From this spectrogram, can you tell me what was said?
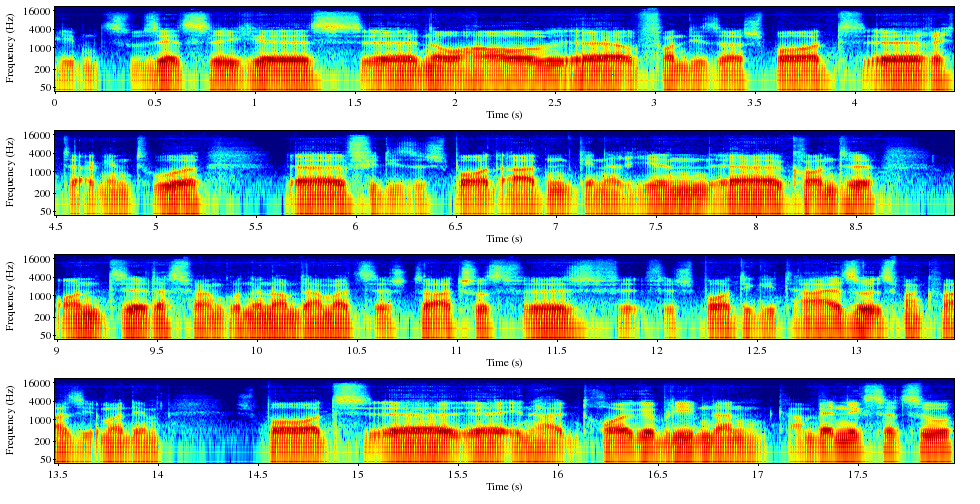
eben zusätzliches äh, Know-how äh, von dieser Sportrechteagentur äh, für diese Sportarten generieren äh, konnte. Und äh, das war im Grunde genommen damals der Startschuss für, für, für Sport digital. So ist man quasi immer dem Sport äh, äh Inhalten treu geblieben. Dann kam Bendix dazu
